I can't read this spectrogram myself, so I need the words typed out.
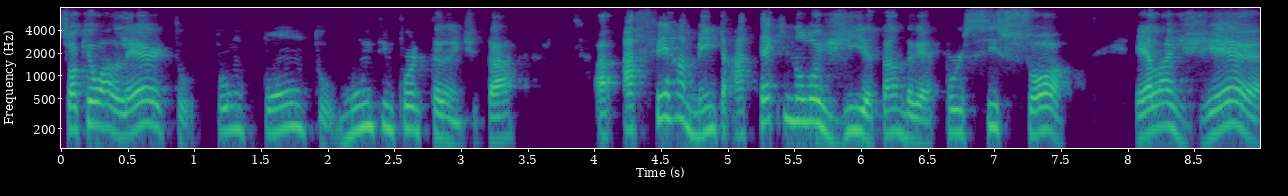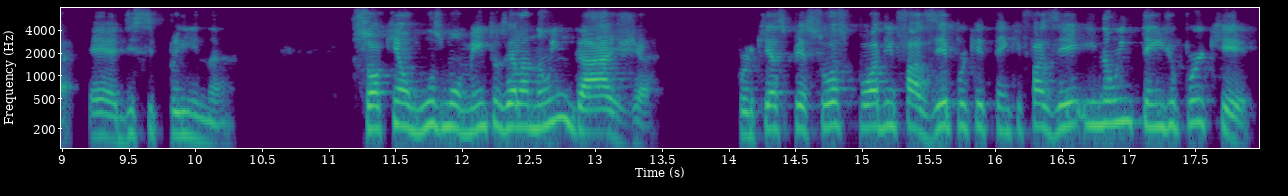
Só que eu alerto por um ponto muito importante, tá? A, a ferramenta, a tecnologia, tá, André, por si só, ela gera é, disciplina. Só que em alguns momentos ela não engaja, porque as pessoas podem fazer porque tem que fazer e não entende o porquê.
